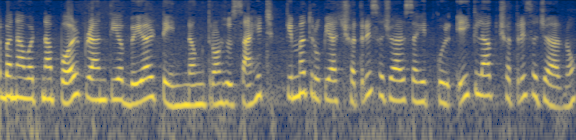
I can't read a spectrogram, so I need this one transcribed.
બનાવટના પર પ્રાંતીય બેયર ટેન નંગ ત્રણસો સાહીઠ, કિંમત રૂપિયા છત્રીસ હજાર સહિત કુલ એક લાખ છત્રીસ હજારનો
